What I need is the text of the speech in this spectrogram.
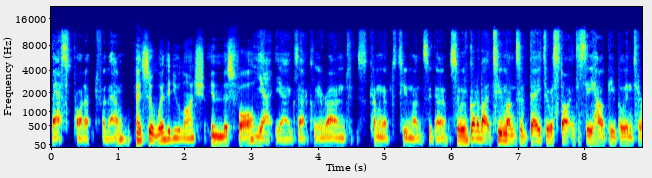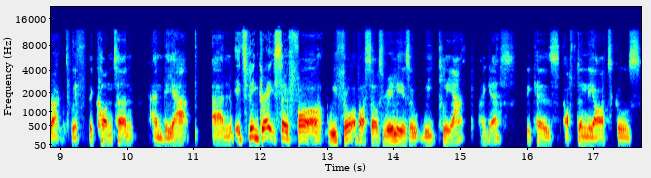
best product for them. And so when did you launch? In this fall? Yeah yeah exactly. Around it's coming up to two months ago. So we've got about two months of data. We're starting to see how people interact with the content and the app and it's been great so far. We thought of ourselves really as a weekly app, I guess, because often the articles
